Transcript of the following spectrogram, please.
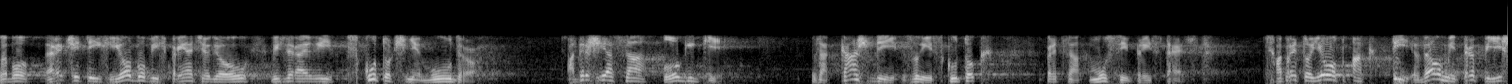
lebo reči tých Jobových priateľov vyzerali skutočne múdro. A držia sa logiky. Za každý zlý skutok predsa musí prísť trest. A preto Job, ak ty veľmi trpíš,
